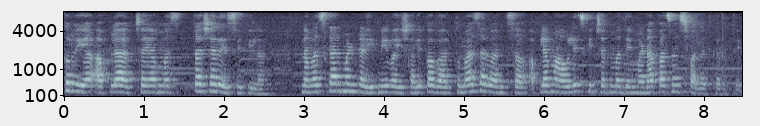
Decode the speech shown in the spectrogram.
करूया आपल्या आजच्या या मस्त अशा रेसिपीला नमस्कार मंडळी मी वैशाली पवार तुम्हा सर्वांचं आपल्या माऊलीच किचनमध्ये मनापासून स्वागत करते.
